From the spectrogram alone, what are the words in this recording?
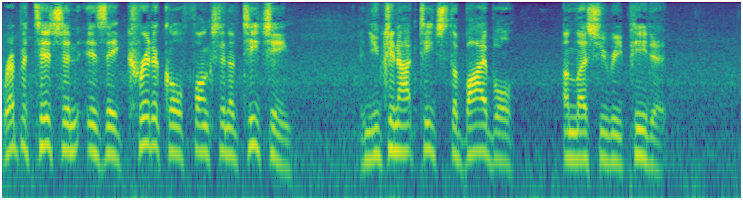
Repetition is a critical function of teaching, and you cannot teach the Bible unless you repeat it.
